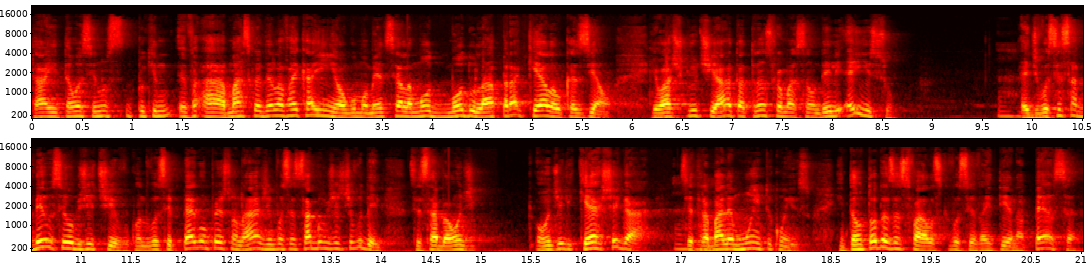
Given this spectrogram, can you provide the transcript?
Tá? Então assim, não- porque a máscara dela vai cair em algum momento se ela mo- modular para aquela ocasião. Eu acho que o teatro, a transformação dele é isso. É de você saber o seu objetivo. Quando você pega um personagem, você sabe o objetivo dele. Você sabe aonde onde ele quer chegar. Você trabalha muito com isso. Então, todas as falas que você vai ter na peça,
